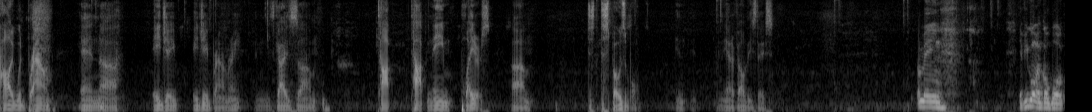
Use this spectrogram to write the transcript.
Hollywood Brown and uh, AJ AJ Brown, right? I mean, these guys, um, top top name players, um, just disposable in in the NFL these days. I mean, if you go and go more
